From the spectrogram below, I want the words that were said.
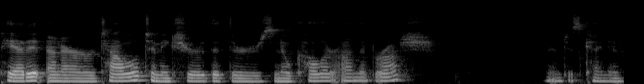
pat it on our towel to make sure that there's no color on the brush. And then just kind of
